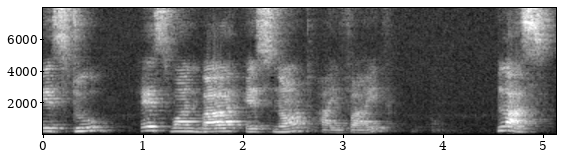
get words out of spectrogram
S2, S1 bar, S0, I5 plus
